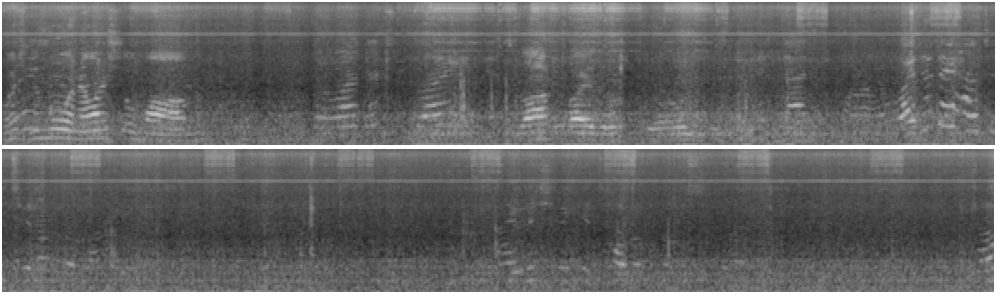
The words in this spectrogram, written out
Where's the moon? I want to show mom. The one that's flying is It's locked by those bills. is Daddy Farmer. Why do they have to turn on the light? I wish we could have a close look. Dog, is it slow? Which one? This is a very slow dog. Ah, ah, when it- they're very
